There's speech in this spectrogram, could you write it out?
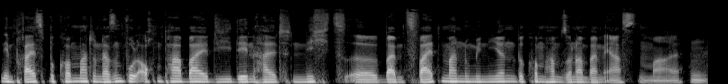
den Preis bekommen hat. Und da sind wohl auch ein paar bei, die den halt nicht äh, beim zweiten Mal nominieren bekommen haben, sondern beim ersten Mal. Hm.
